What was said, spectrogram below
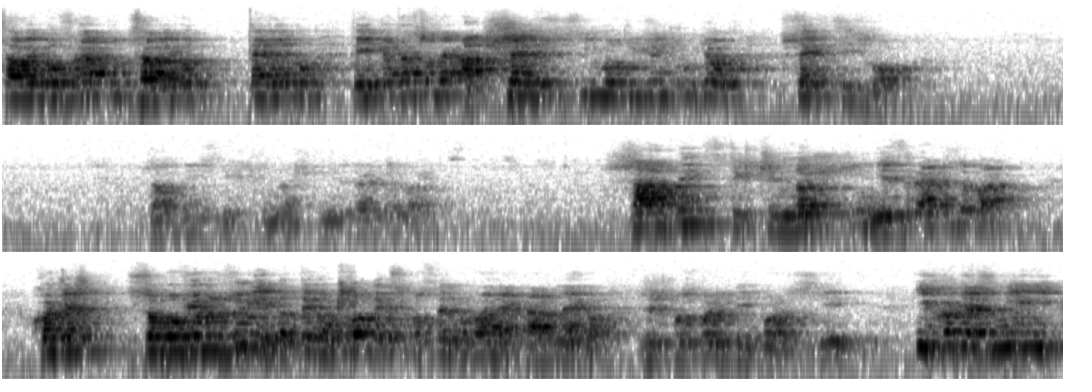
całego wraku, całego terenu tej katastrofy, a przede wszystkim mogli wziąć udział w sekcji zwłok. Żadnej z tych czynności nie zrealizowali. Żadnej z tych czynności nie zrealizowali. Chociaż zobowiązuje do tego kodeks postępowania karnego Rzeczpospolitej Polskiej i chociaż mieli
